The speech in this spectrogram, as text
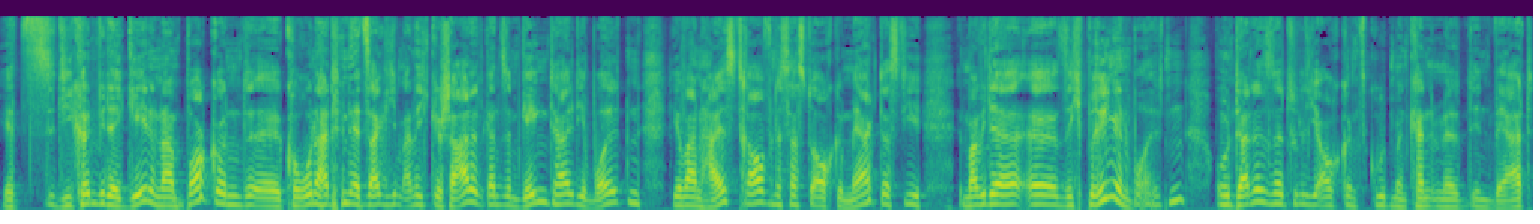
jetzt, die können wieder gehen und haben Bock und äh, Corona hat ihnen jetzt, sage ich mal, nicht geschadet, ganz im Gegenteil, die wollten, die waren heiß drauf und das hast du auch gemerkt, dass die mal wieder äh, sich bringen wollten. Und dann ist es natürlich auch ganz gut, man kann immer den Wert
